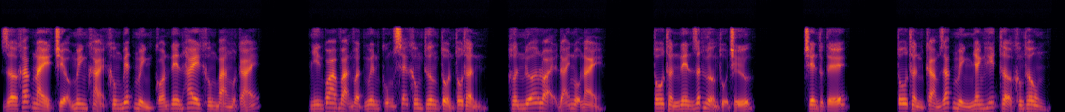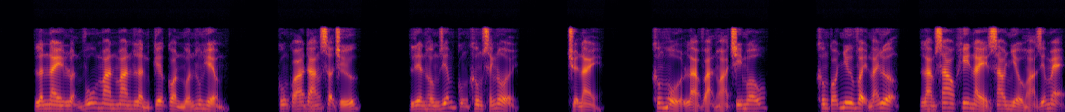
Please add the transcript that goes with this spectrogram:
Giờ khác này triệu minh khải không biết mình có nên hay không bàn một cái. Nhìn qua vạn vật nguyên cũng sẽ không thương tổn tô thần, hơn nữa loại đãi ngộ này, tô thần nên rất hưởng thụ chứ. Trên thực tế, tô thần cảm giác mình nhanh hít thở không thông. Lần này luận vũ man man lần kia còn muốn hung hiểm, cũng quá đáng sợ chứ. Liền hồng diễm cũng không sánh nổi. Chuyện này, không hổ là vạn hỏa chi mẫu. Không có như vậy mãi lượng, làm sao khi này sao nhiều hỏa diễm mẹ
